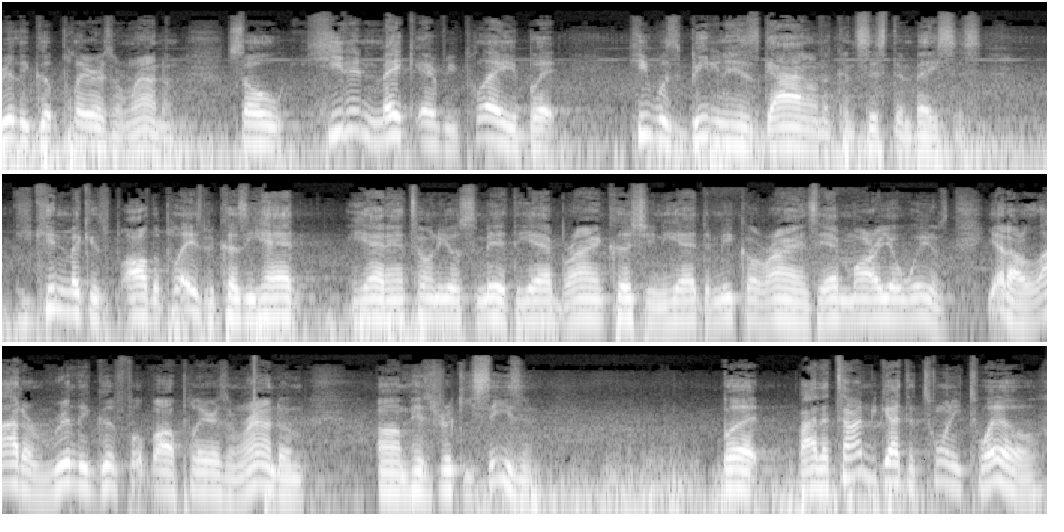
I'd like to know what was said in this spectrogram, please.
really good players around him, so he didn't make every play, but he was beating his guy on a consistent basis. He couldn't make his, all the plays because he had he had Antonio Smith, he had Brian Cushing, he had DeMeco Ryans, he had Mario Williams. He had a lot of really good football players around him um, his rookie season. But by the time you got to 2012,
